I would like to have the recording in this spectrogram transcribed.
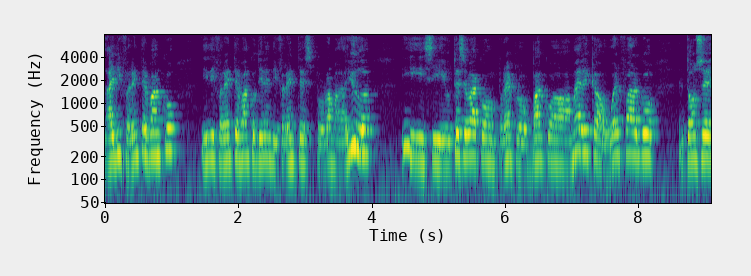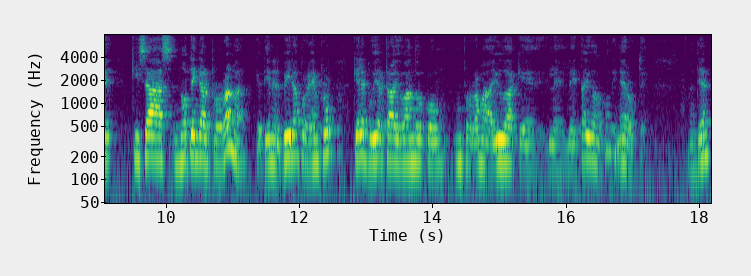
hay diferentes bancos y diferentes bancos tienen diferentes programas de ayuda. Y si usted se va con, por ejemplo, Banco América o Wells Fargo, entonces quizás no tenga el programa que tiene el Vira, por ejemplo, que le pudiera estar ayudando con un programa de ayuda que le, está ayudando con dinero a usted. ¿Me entiende?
